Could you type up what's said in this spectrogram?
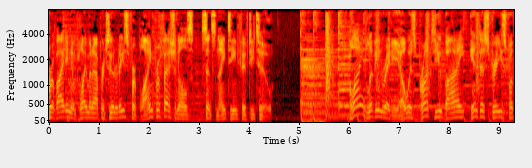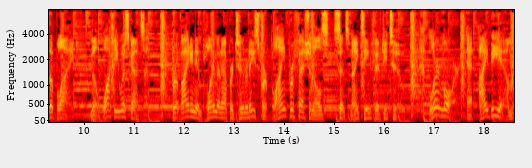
providing employment opportunities for blind professionals since 1952. Blind Living Radio is brought to you by Industries for the Blind, Milwaukee, Wisconsin, providing employment opportunities for blind professionals since 1952. Learn more at ibmilw.com.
